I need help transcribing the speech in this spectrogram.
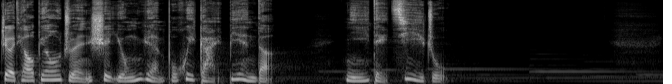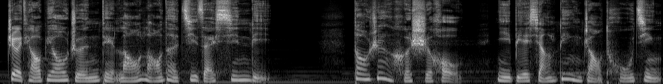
这条标准是永远不会改变的，你得记住。这条标准得牢牢的记在心里，到任何时候，你别想另找途径，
